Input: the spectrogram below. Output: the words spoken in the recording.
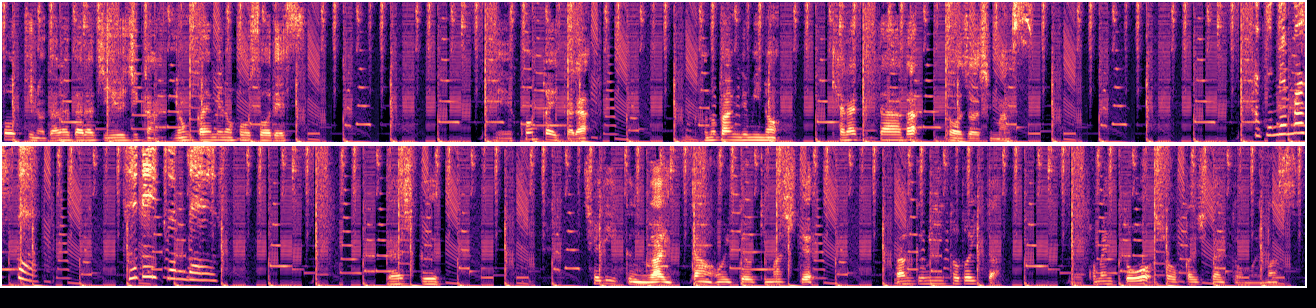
後期のダラダラ自由時間4回目の放送です、えー今回からこの番組のキャラクターが登場します。はじめまして、チェリーくんです。よろしくチェリーくんは一旦置いておきまして番組に届いた、えーコメントを紹介したいと思います、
